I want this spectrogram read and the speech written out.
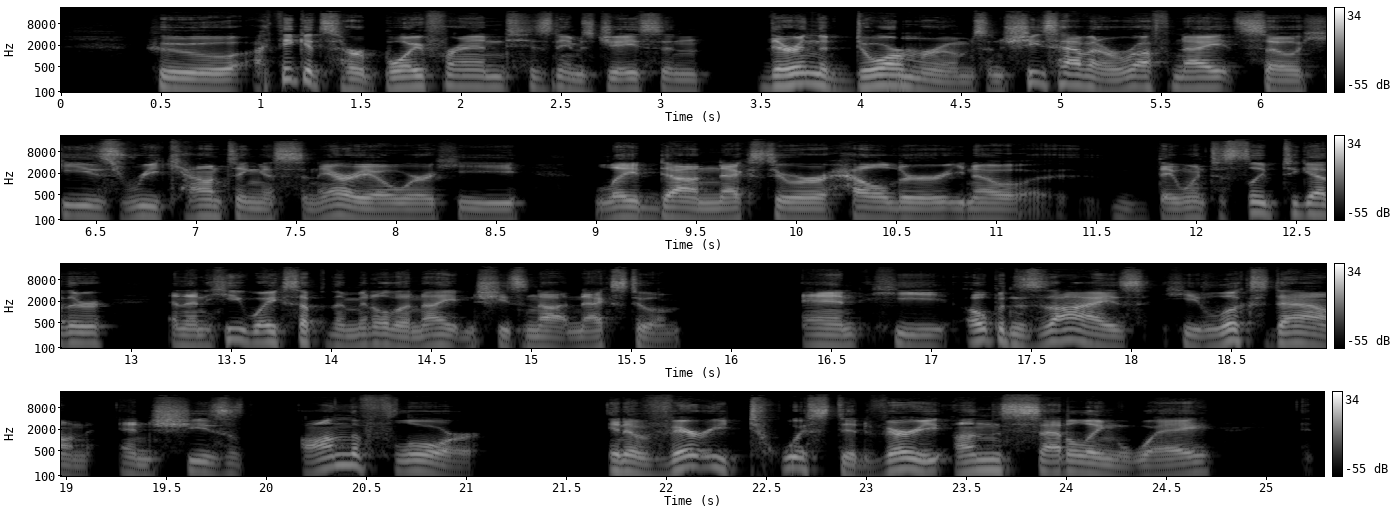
who I think it's her boyfriend. His name's Jason. They're in the dorm rooms, and she's having a rough night. So he's recounting a scenario where he laid down next to her, held her. You know, uh, they went to sleep together, and then he wakes up in the middle of the night, and she's not next to him and he opens his eyes, he looks down, and she's on the floor in a very twisted, very unsettling way,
